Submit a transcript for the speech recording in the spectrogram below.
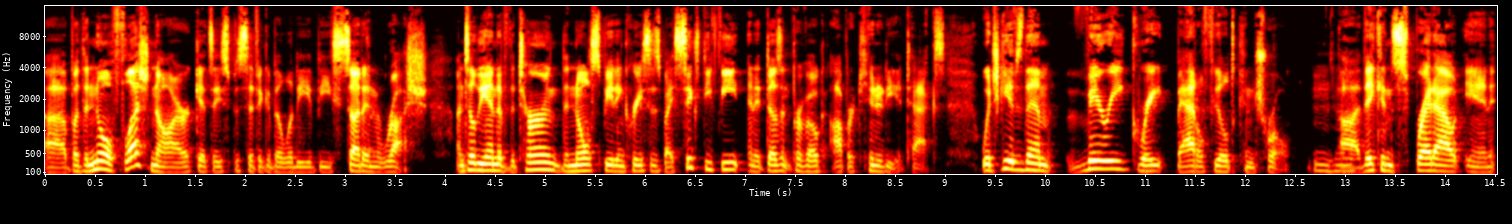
Uh, but the Gnoll Flesh Gnawer gets a specific ability, the Sudden Rush. Until the end of the turn, the Gnoll speed increases by 60 feet and it doesn't provoke opportunity attacks, which gives them very great battlefield control. Uh, they can spread out in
